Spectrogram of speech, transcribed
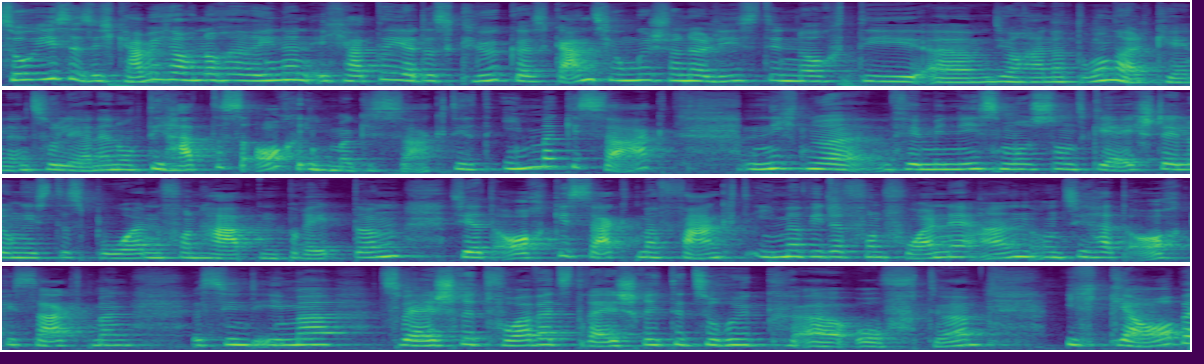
So ist es. Ich kann mich auch noch erinnern, ich hatte ja das Glück, als ganz junge Journalistin noch die, ähm, Johanna Donald kennenzulernen und die hat das auch immer gesagt. Die hat immer gesagt, nicht nur Feminismus und Gleichstellung ist das Bohren von harten Brettern. Sie hat auch gesagt, man fängt immer wieder von vorne an und sie hat auch gesagt, man, es sind immer zwei Schritt vorwärts, drei Schritte zurück äh, oft. Ja. Ich glaube,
